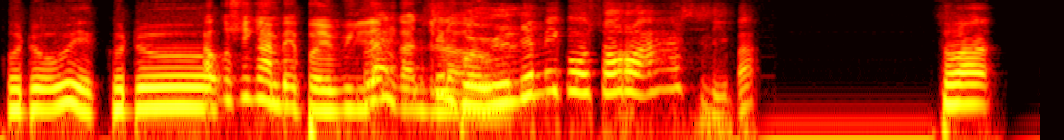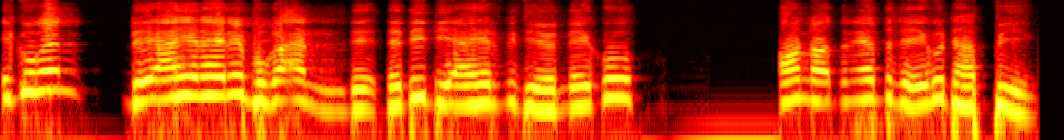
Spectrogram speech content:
kudu wih kudu Aku sih ngambil Boy William kan Si dulu. Boy William iku soro asli, Pak. soal iku kan di akhir-akhirnya bukaan Di- jadi di akhir video ini iku ono ternyata dia iku dubbing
